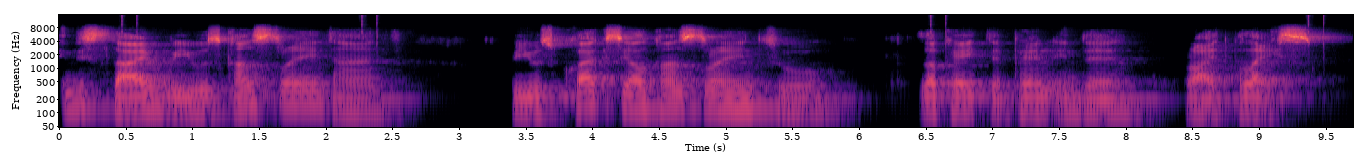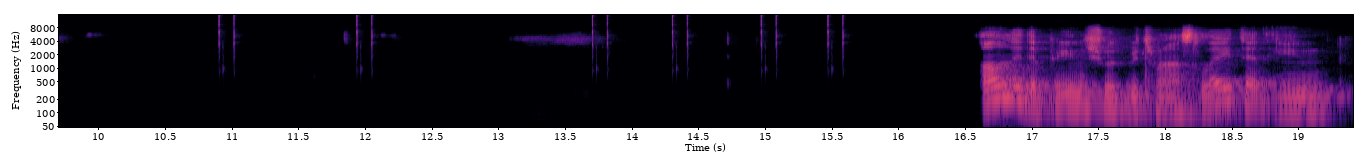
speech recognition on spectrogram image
In this time we use constraint and we use coaxial constraint to locate the pin in the right place. Only the pin should be translated in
